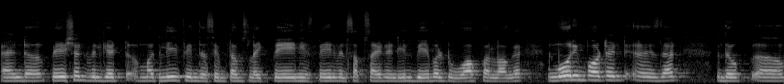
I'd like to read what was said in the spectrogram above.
and uh, patient will get much relief in the symptoms like pain, his pain will subside and he'll be able to walk for longer. And more important is that the, uh,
